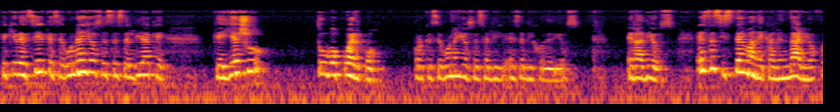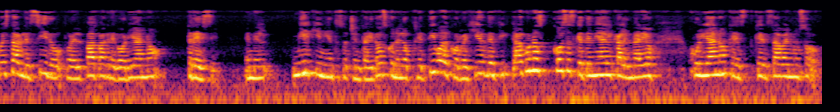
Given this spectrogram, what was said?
¿Qué quiere decir? Que según ellos ese es el día que, que Yeshu tuvo cuerpo, porque según ellos es el, es el Hijo de Dios, era Dios. Este sistema de calendario fue establecido por el Papa Gregoriano XIII en el 1582 con el objetivo de corregir algunas cosas que tenía el calendario juliano que estaba en uso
